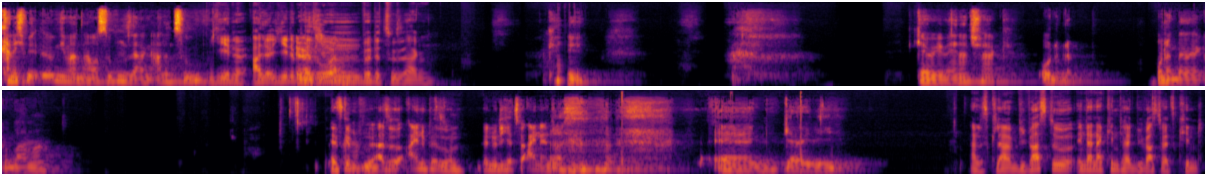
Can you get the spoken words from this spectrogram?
Kann ich mir irgendjemanden aussuchen? Sagen alle zu? Jede, alle, jede Person würde zusagen. Okay. Gary Vaynerchuk oder, oder Barack Obama. Es gibt also eine Person, wenn du dich jetzt für einen entscheidest. äh, Gary Vee. Alles klar. Wie warst du in deiner Kindheit? Wie warst du als Kind?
